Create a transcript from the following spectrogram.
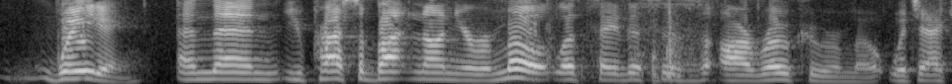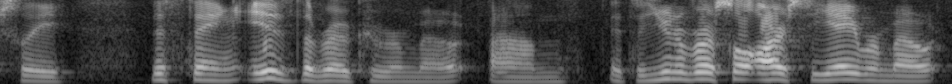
waiting and then you press a button on your remote. Let's say this is our Roku remote, which actually this thing is the Roku remote. Um, it's a universal RCA remote.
